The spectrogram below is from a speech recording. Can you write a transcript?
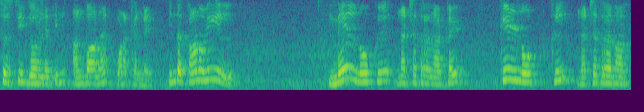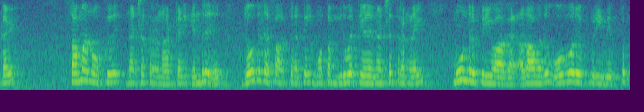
சிருஷ்டி ஜோதிடத்தின் அன்பான வணக்கங்கள். இந்த காணொளியில் மேல் நோக்கு நட்சத்திர நாட்கள் கீழ் நோக்கு நட்சத்திர நாட்கள் சமநோக்கு நட்சத்திர நாட்கள் என்று ஜோதிட சாஸ்திரத்தில் மொத்தம் இருபத்தி ஏழு நட்சத்திரங்களை மூன்று பிரிவாக அதாவது ஒவ்வொரு பிரிவிற்கும்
